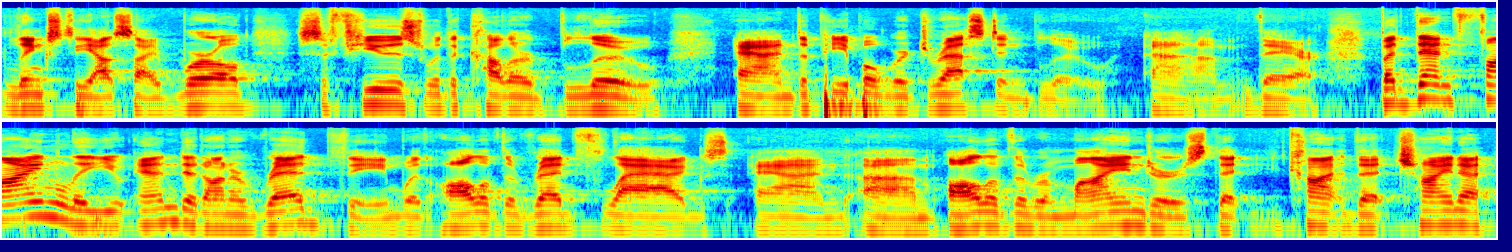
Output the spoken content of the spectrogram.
links to the outside world, suffused with the color blue. And the people were dressed in blue um, there. But then finally, you ended on a red theme with all of the red flags and um, all of the reminders that, that China,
